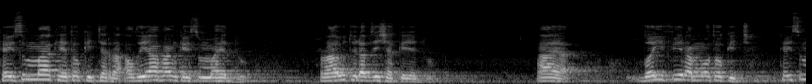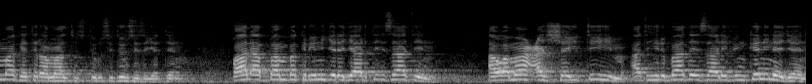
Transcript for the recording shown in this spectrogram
كيسما كيتوكي جرا. أضيافا كيسما هدو. راويت لبزي شك يجو آية. ضيفين أمو توكيج كيسما كيترا مال تسترسيس جتين. قال أبان بكر نجد جارتي إساتين أو ما عشيتهم أتهربات إساني فين كنين جين؟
